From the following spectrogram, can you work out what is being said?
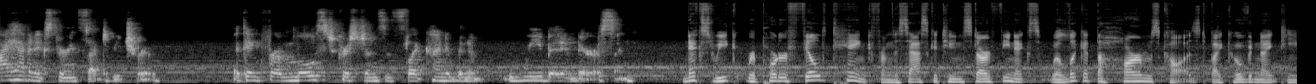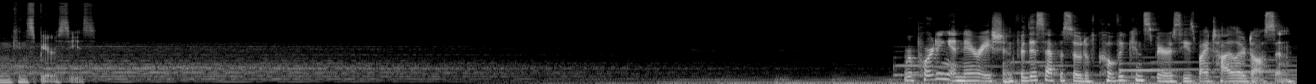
I haven't experienced that to be true. I think for most Christians it's like kind of been a wee bit embarrassing. Next week, reporter Phil Tank from the Saskatoon Star Phoenix will look at the harms caused by COVID 19 conspiracies. Reporting and narration for this episode of COVID Conspiracies by Tyler Dawson.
